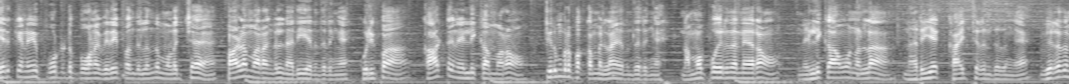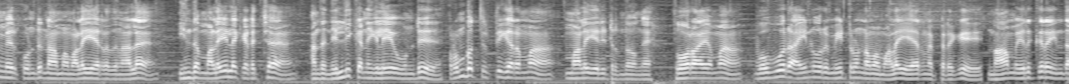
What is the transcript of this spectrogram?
ஏற்கனவே போட்டுட்டு போன விதைப்பந்துலேருந்து முளைச்ச பழ மரங்கள் நிறைய இருந்ததுங்க. குறிப்பாக காட்டு நெல்லிக்காய் மரம் திரும்புகிற பக்கம் எல்லாம் இருந்ததுங்க. நம்ம போயிருந்த நேரம் நெல்லிக்காவும் நல்லா நிறைய காய்ச்சிருந்ததுங்க. விரதம் மேற்கொண்டு நாம மலை ஏறதுனால இந்த மலையில் கிடைச்ச அந்த நெல்லிக்கனிகளையே உண்டு. ரொம்ப திருப்திகரமாக மலை ஏறிட்டு இருந்தோங்க தோராயமாக ஒவ்வொரு ஐநூறு மீட்டரும் நம்ம மலை ஏறின பிறகு நாம இருக்கிற இந்த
